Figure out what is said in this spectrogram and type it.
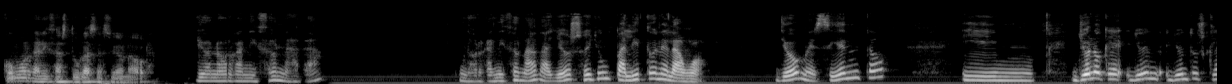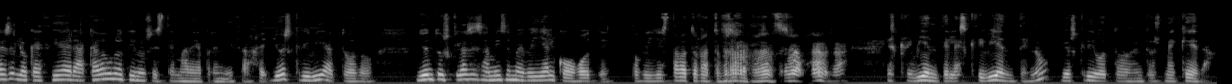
¿Cómo organizas tú la sesión ahora? Yo no organizo nada. No organizo nada. Yo soy un palito en el agua. Yo me siento y mm, yo lo que yo yo en tus clases lo que hacía era cada uno tiene un sistema de aprendizaje. Yo escribía todo. Yo en tus clases a mí se me veía el cogote, porque yo estaba todo el rato escribiente, la escribiente, ¿no? Yo escribo todo, entonces me queda.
